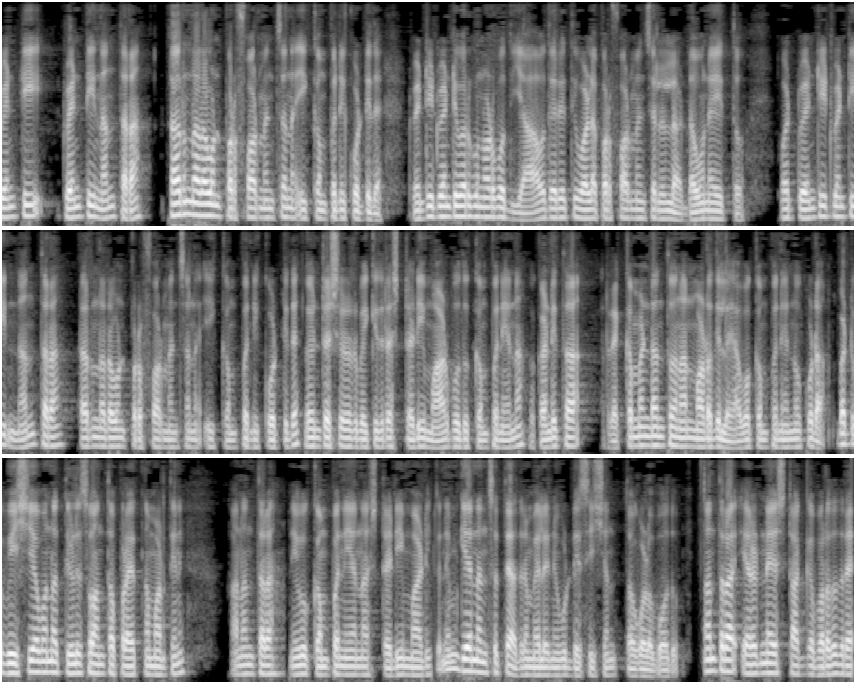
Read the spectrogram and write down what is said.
ಟ್ವೆಂಟಿ ಟ್ವೆಂಟಿ ನಂತರ ಟರ್ನ್ ಅರೌಂಡ್ ಪರ್ಫಾರ್ಮೆನ್ಸ್ ಅನ್ನ ಈ ಕಂಪನಿ ಕೊಟ್ಟಿದೆ. ಟ್ವೆಂಟಿ ಟ್ವೆಂಟಿ ವರೆಗೂ ನೋಡಬಹುದು ಯಾವುದೇ ರೀತಿ ಒಳ್ಳೆ ಪರ್ಫಾರ್ಮೆನ್ಸ್ ಇರಲಿಲ್ಲ ಡೌನೇ ಇತ್ತು. ಬಟ್ ಟ್ವೆಂಟಿ ಟ್ವೆಂಟಿ ನಂತರ ಟರ್ನ್ ಅರೌಂಡ್ ಪರ್ಫಾರ್ಮೆನ್ಸ್ ಅನ್ನ ಈ ಕಂಪನಿ ಕೊಟ್ಟಿದೆ. ಇಂಟ್ರೆಸ್ಟ್ ಇರೋರು ಬೇಕಿದ್ರೆ ಸ್ಟಡಿ ಮಾಡಬಹುದು ಕಂಪನಿಯನ್ನ ಖಂಡಿತ ರೆಕಮೆಂಡ್ ಅಂತೂ ನಾನು ಮಾಡೋದಿಲ್ಲ ಯಾವ ಕಂಪನಿಯನ್ನು ಕೂಡ. ಬಟ್ ವಿಷಯವನ್ನ ತಿಳಿಸುವಂತ ಪ್ರಯತ್ನ ಮಾಡ್ತೀನಿ. ಅನಂತರ ನೀವು ಕಂಪನಿಯನ್ನ ಸ್ಟಡಿ ಮಾಡಿ ನಿಮ್ಗೆ ಏನ್ ಅನ್ಸುತ್ತೆ ಅದ್ರ ಮೇಲೆ ನೀವು ಡಿಸಿಷನ್ ತಗೊಳ್ಬಹುದು ನಂತರ ಎರಡನೇ ಸ್ಟಾಕ್ಗೆ ಬರೋದಾದ್ರೆ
